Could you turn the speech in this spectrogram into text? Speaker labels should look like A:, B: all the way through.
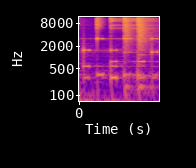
A: Música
